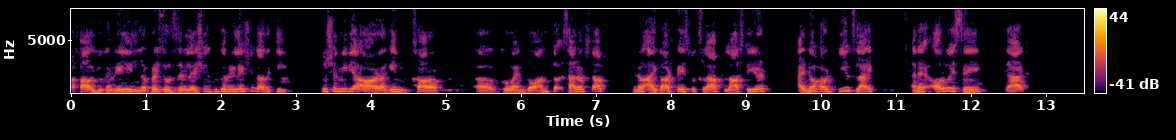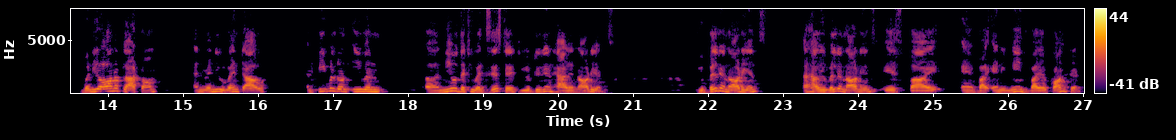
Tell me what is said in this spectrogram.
of how you can really leverage those relations because relations are the key. Social media are again sort of uh, go and go on side of stuff. You know, I got Facebook Slap last year. I know how it feels like, and I always say mm-hmm. that when you're on a platform and when you went out and people don't even uh, knew that you existed, you didn't have an audience. You build an audience, and how you build an audience is by uh, by any means by your content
